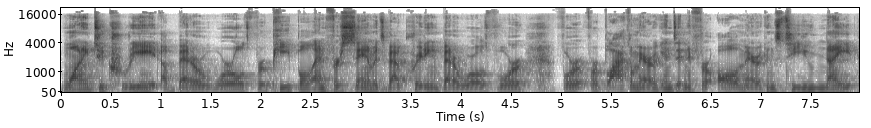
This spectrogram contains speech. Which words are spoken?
wanting to create a better world for people. And for Sam it's about creating a better world for for for black Americans and for all Americans to unite.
